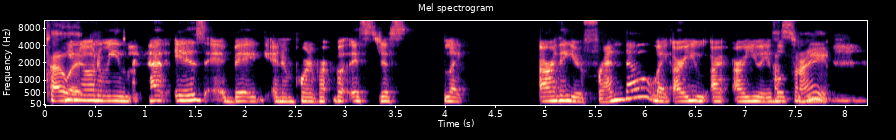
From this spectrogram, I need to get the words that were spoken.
Tell you it. know what I mean? Like that is a big and important part, but it's just like, are they your friend though? Like, are you are, are you able That's to right. be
